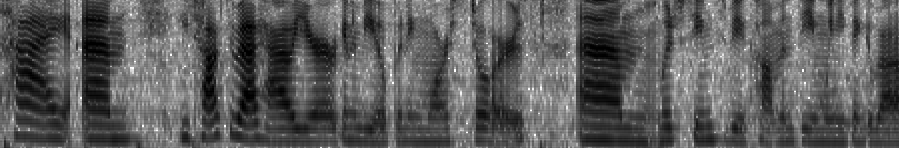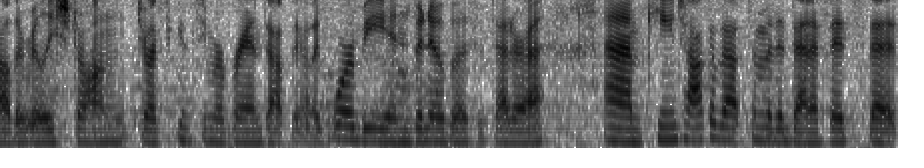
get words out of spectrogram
Hi. Um, you talked about how you're going to be opening more stores, um, which seems to be a common theme when you think about all the really strong direct-to-consumer brands out there, like Warby and Bonobos, et cetera. Um, can you talk about some of the benefits that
